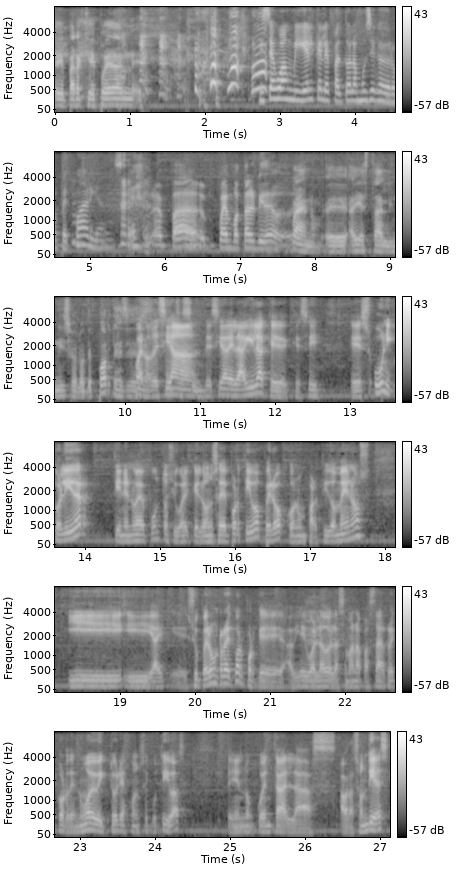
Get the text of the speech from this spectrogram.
eh, para que puedan... eh, Dice Juan Miguel que le faltó la música agropecuaria. dice. Pa- Pueden votar el video. bueno, eh, ahí está el inicio de los deportes. Es- Bueno, decía, decía del Águila que, que sí, es único líder, tiene nueve puntos, igual que el Once Deportivo, pero con un partido menos. Y, eh, superó un récord porque había igualado la semana pasada el récord de nueve victorias consecutivas, teniendo en cuenta las, ahora son diez,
